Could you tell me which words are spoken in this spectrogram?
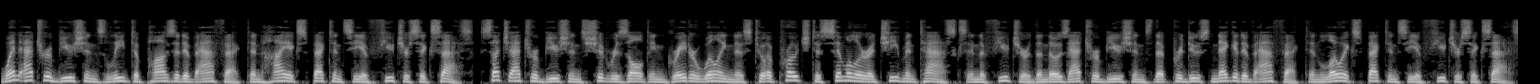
When attributions lead to positive affect and high expectancy of future success, such attributions should result in greater willingness to approach to similar achievement tasks in the future than those attributions that produce negative affect and low expectancy of future success.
